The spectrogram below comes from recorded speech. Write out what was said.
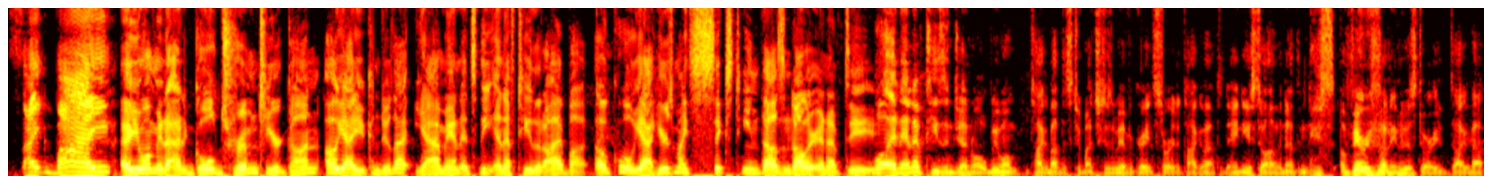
psych bye. Hey, you want me to add gold trim to your gun? Oh yeah, you can do that. Yeah, man, it's the NFT that I bought. Oh cool, yeah. Here's my sixteen thousand dollar NFT. Well, and NFTs in general, we won't talk about this too much because we have a great story to talk about today, and you still have another news, a very funny news story to talk about.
